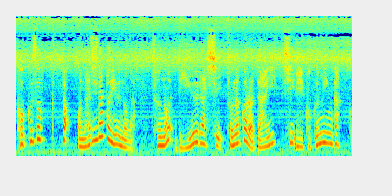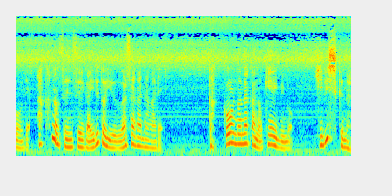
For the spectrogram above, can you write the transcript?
国族と同じだというのがその理由らしい。その頃第一、えー、国民学校で赤の先生がいるという噂が流れ学校の中の警備も厳しくなっ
